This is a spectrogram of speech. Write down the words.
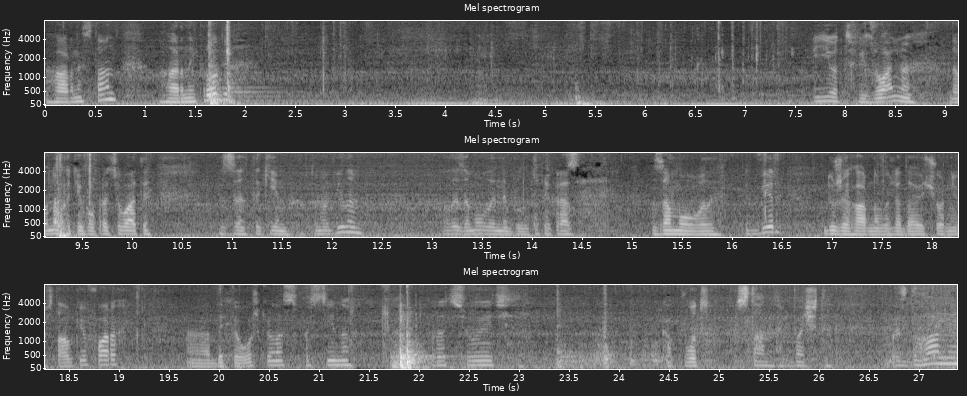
гарний стан, гарний пробіг. І от візуально давно хотів попрацювати з таким автомобілем, але замовлень не було. Тут якраз замовили підбір. Дуже гарно виглядають чорні вставки у фарах. Е, ДХОшки у нас постійно працюють. Капот стан, як бачите, бездоганний.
